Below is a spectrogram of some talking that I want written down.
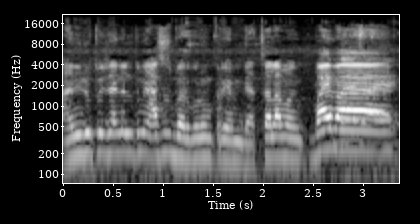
आणि ऋतू चॅनल तुम्ही असंच भरभरून प्रेम द्या. चला मग. बाय बाय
